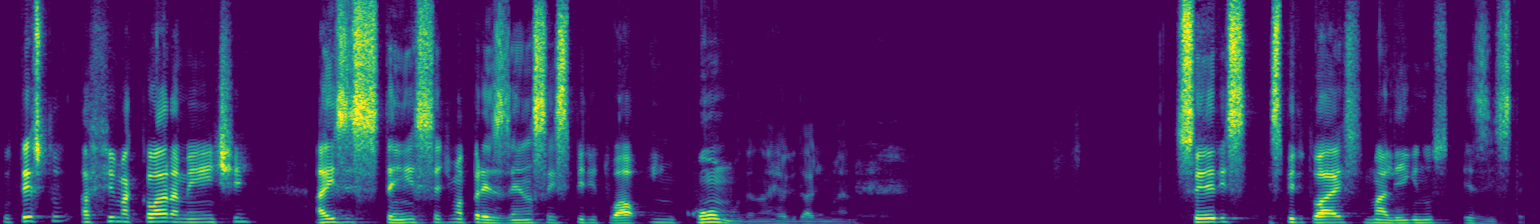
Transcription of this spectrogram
O texto afirma claramente a existência de uma presença espiritual incômoda na realidade humana. Seres espirituais malignos existem.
